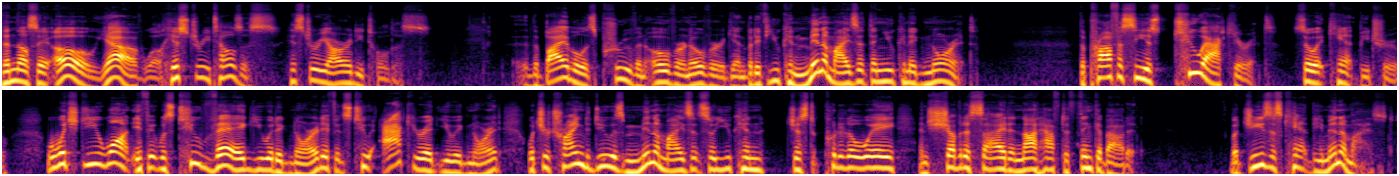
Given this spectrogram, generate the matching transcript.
Then they'll say, oh, yeah, well, history tells us. History already told us. The Bible is proven over and over again, but if you can minimize it, then you can ignore it. The prophecy is too accurate, so it can't be true. Well, which do you want? If it was too vague, you would ignore it. If it's too accurate, you ignore it. What you're trying to do is minimize it so you can just put it away and shove it aside and not have to think about it. But Jesus can't be minimized.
